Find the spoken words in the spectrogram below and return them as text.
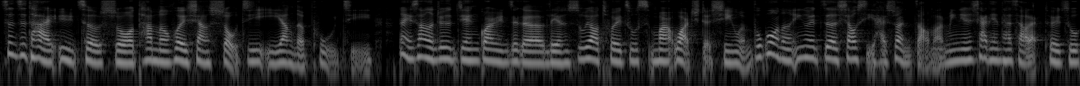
甚至他还预测说他们会像手机一样的普及。那以上呢就是今天关于这个脸书要推出 Smart Watch 的新闻。不过呢，因为这消息还算早嘛，明年夏天他才要来推出。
